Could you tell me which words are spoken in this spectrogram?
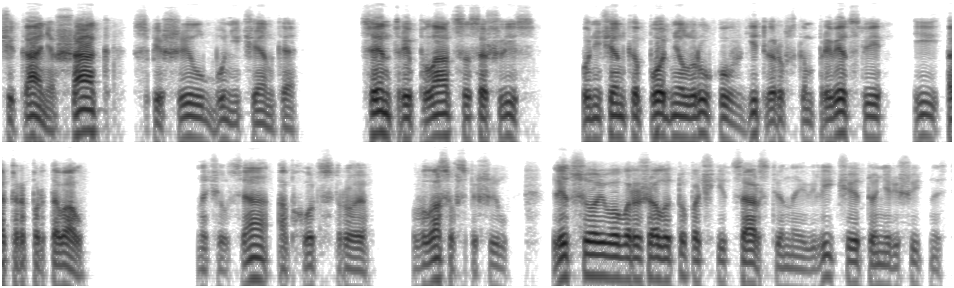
чеканя шаг, спешил Буниченко. В центре плаца сошлись. Буниченко поднял руку в гитлеровском приветствии и отрапортовал. Начался обход строя. Власов спешил. Лицо его выражало то почти царственное величие, то нерешительность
